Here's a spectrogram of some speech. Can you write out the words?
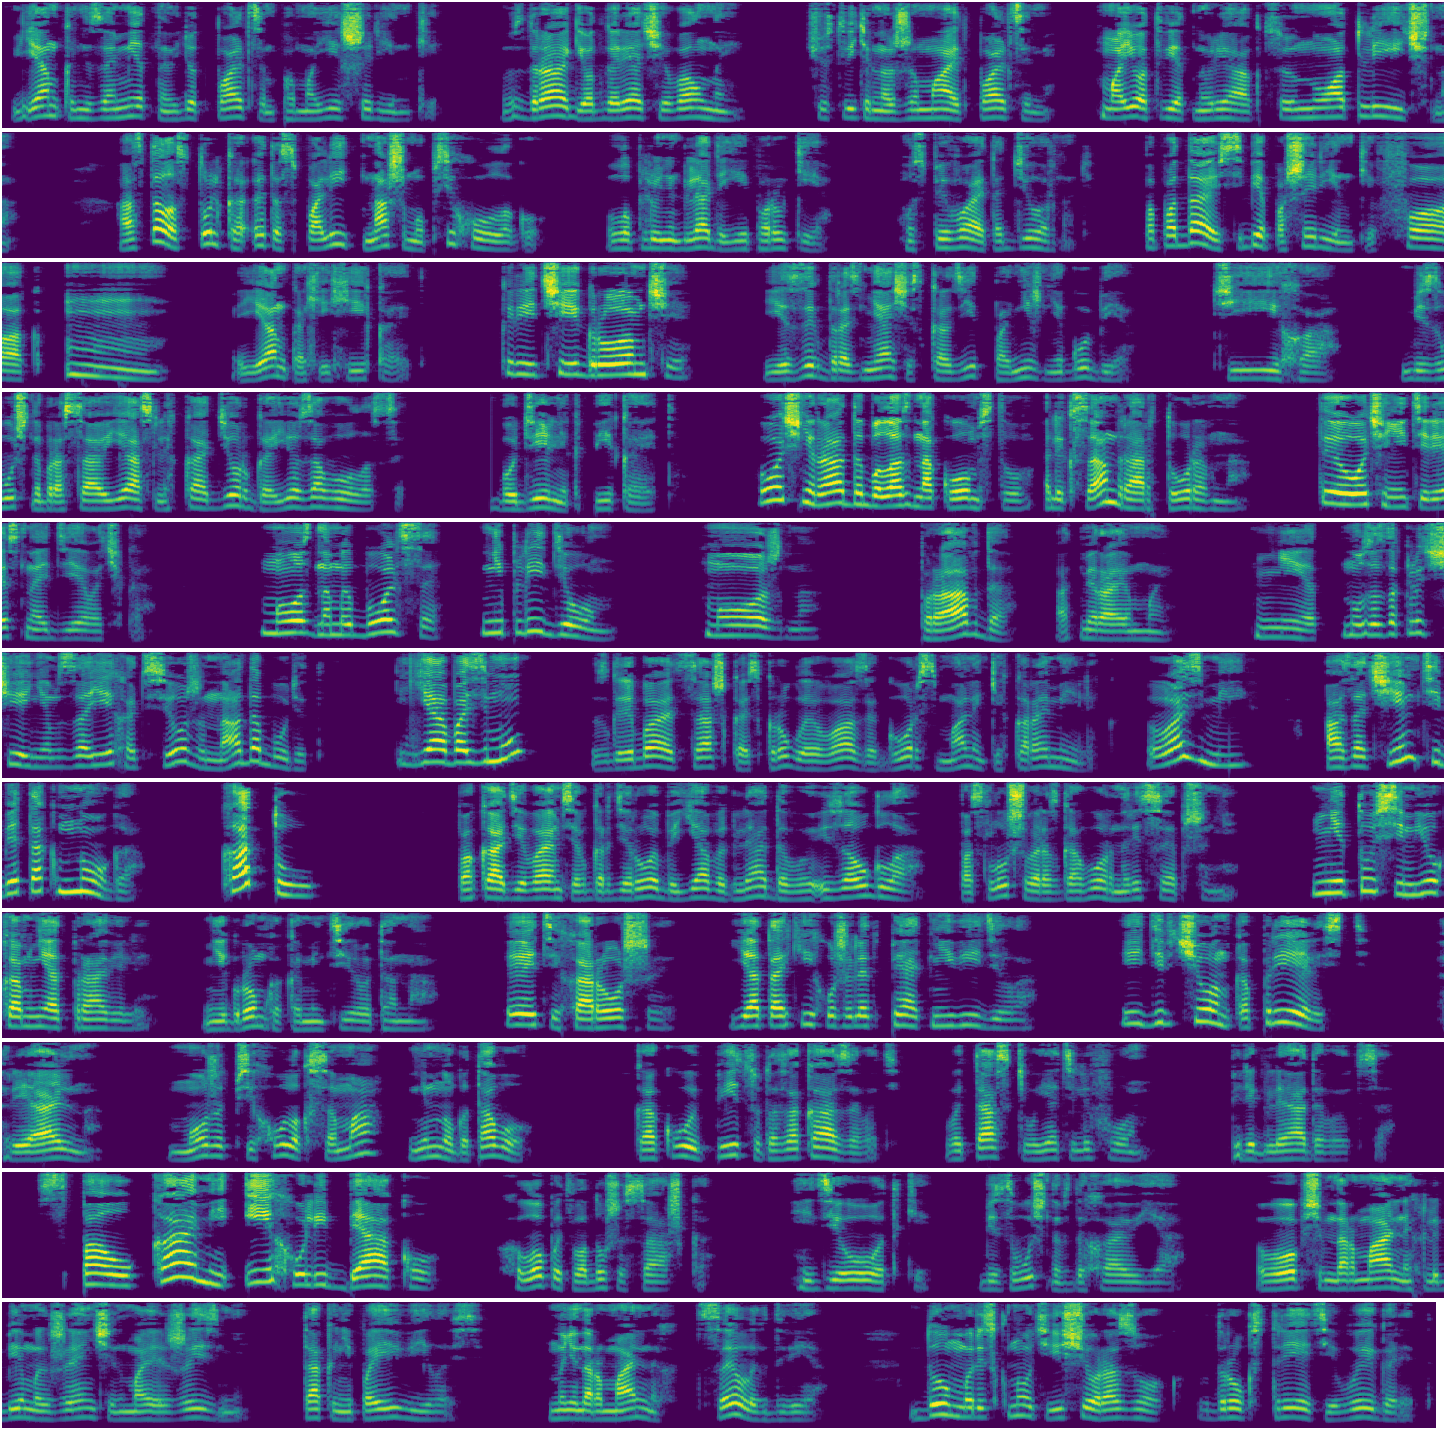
Янка незаметно ведет пальцем по моей ширинке. Вздрагивает от горячей волны. Чувствительно сжимает пальцами мою ответную реакцию. Ну, отлично. Осталось только это спалить нашему психологу. Лоплю не глядя ей по руке. Успевает отдернуть. Попадаю себе по ширинке. Фак. Ммм. Янка хихикает. Кричи громче. Язык дразняще скользит по нижней губе. Тихо. Беззвучно бросаю я, слегка дергая ее за волосы. Будильник пикает. Очень рада была знакомству, Александра Артуровна. Ты очень интересная девочка. Можно мы больше не пледем? Можно. Правда? Отмираем мы. Нет, ну за заключением заехать все же надо будет. Я возьму? Сгребает Сашка из круглой вазы горсть маленьких карамелек. Возьми. А зачем тебе так много? Коту. Пока одеваемся в гардеробе, я выглядываю из-за угла, послушивая разговор на ресепшене. Не ту семью ко мне отправили, негромко комментирует она. Эти хорошие. Я таких уже лет пять не видела. И девчонка прелесть. Реально? Может, психолог сама немного того? Какую пиццу-то заказывать? Вытаскиваю я телефон. Переглядываются. С пауками и хулибяку! Хлопает в ладоши Сашка. Идиотки! Беззвучно вздыхаю я. В общем, нормальных, любимых женщин в моей жизни так и не появилось. Но ненормальных целых две. Думаю рискнуть еще разок. Вдруг с третьей выгорит.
